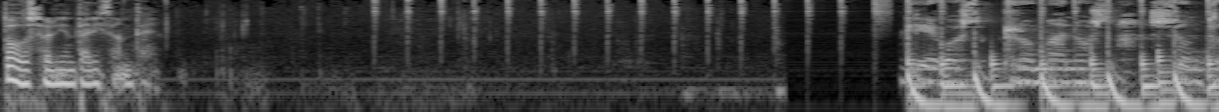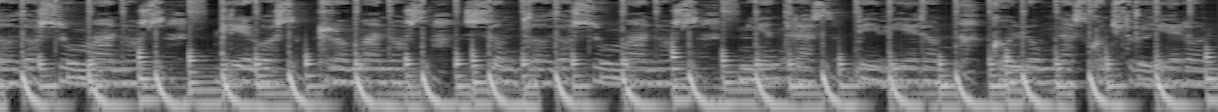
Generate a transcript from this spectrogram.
Todo es orientalizante. Griegos, romanos, son todos humanos. Griegos, romanos, son todos humanos. Mientras vivieron, columnas construyeron.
